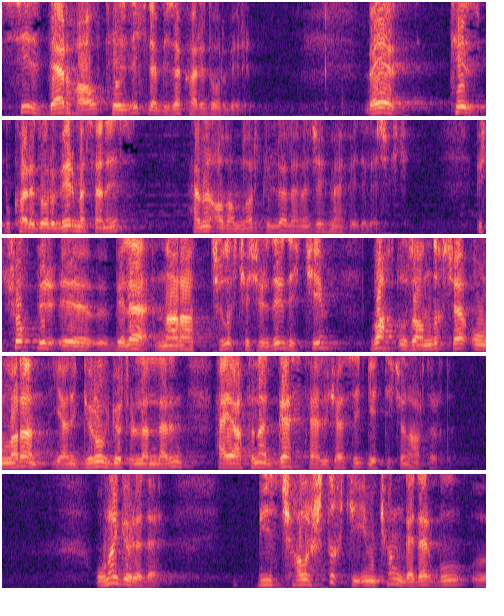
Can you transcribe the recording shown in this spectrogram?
siz dərhal tezliklə bizə koridor verin. Və əgər tez bu koridoru verməsəniz, həmin adamlar güllələnəcək, məhv ediləcək. Biz çox bir e, belə narahatçılıq keçirdirdik ki, vaxt uzandıqca onların, yəni girov götürülənlərin həyatına qəst təhlükəsi getdikcə artırdı. Ona görə də biz çalışdıq ki, imkan qədər bu e,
